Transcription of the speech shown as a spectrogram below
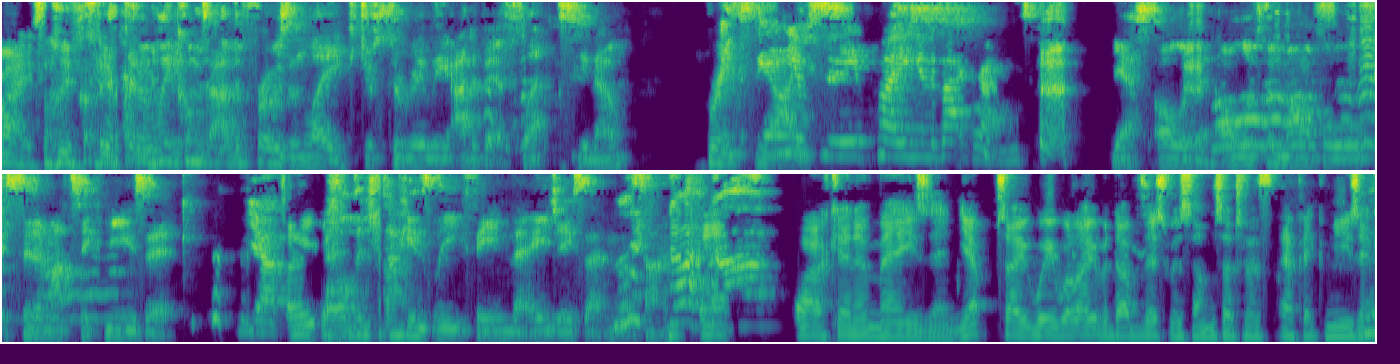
Right. Preferably comes out of the frozen lake just to really add a bit of flex, you know? Breaks the ice. Playing in the background. Yes, all of it. All of the Marvel cinematic music. yeah. So- All the Champions League theme that AJ set in that time. Fucking amazing. Yep. So we will overdub this with some sort of epic music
